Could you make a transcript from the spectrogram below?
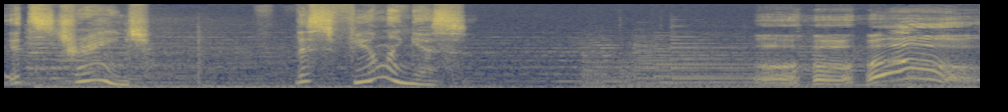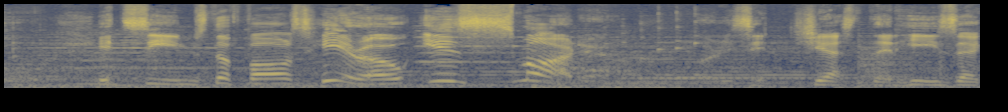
It's strange. This feeling is. Oh ho ho! It seems the false hero is smarter. Or is it just that he's a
